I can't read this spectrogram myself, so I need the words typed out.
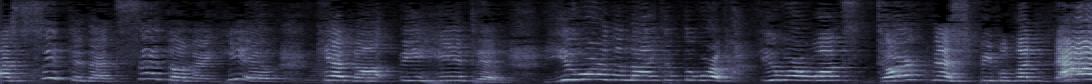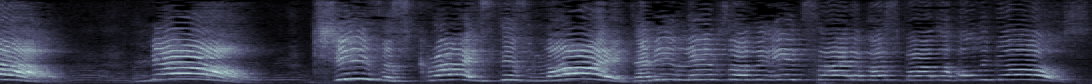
A city that set on a hill cannot be hidden. You are the light of the world. You were once darkness, people, but now, now, Jesus Christ is light, and He lives on the inside of us by the Holy Ghost.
